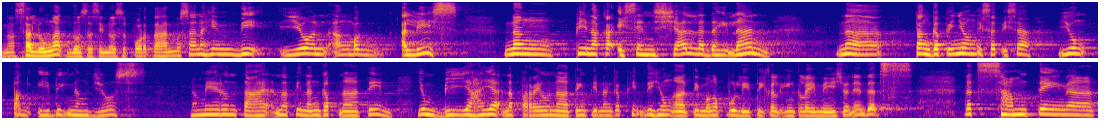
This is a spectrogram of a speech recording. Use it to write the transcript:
no, salungat doon sa sinusuportahan mo, sana hindi yon ang mag-alis ng pinaka-esensyal na dahilan na tanggapin nyo ang isa't isa, yung pag-ibig ng Diyos na meron tayo, na tinanggap natin. Yung biyaya na pareho nating tinanggap, hindi yung ating mga political inclination. And that's, that's something na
